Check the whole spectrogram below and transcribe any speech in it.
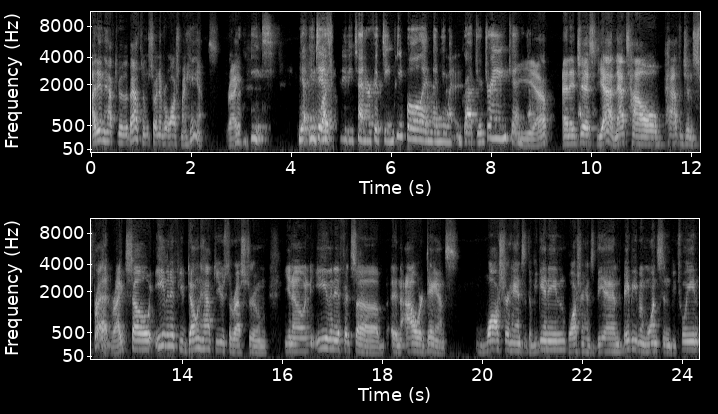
I didn't have to go to the bathroom, so I never washed my hands, right? Right. Yeah, you danced with maybe 10 or 15 people and then you went and grabbed your drink and uh, Yep. And it just, yeah, and that's how pathogens spread, right? So even if you don't have to use the restroom, you know, and even if it's a an hour dance, wash your hands at the beginning, wash your hands at the end, maybe even once in between.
